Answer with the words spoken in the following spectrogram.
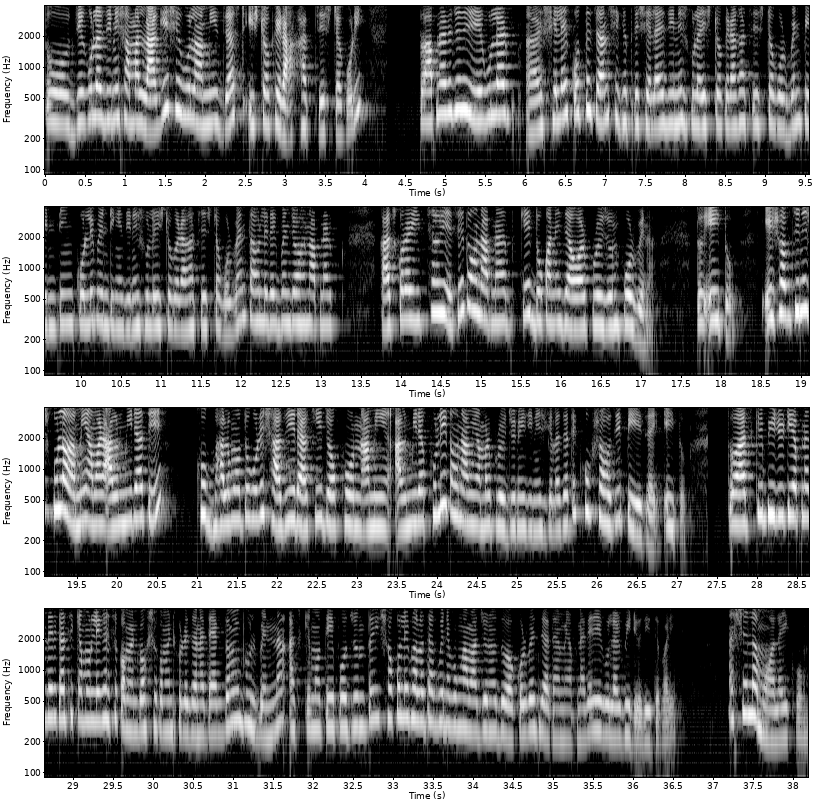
তো যেগুলো জিনিস আমার লাগে, সেগুলো আমি জাস্ট স্টকে রাখার চেষ্টা করি। তো আপনারা যদি রেগুলার সেলাই করতে চান, সেক্ষেত্রে সেলাই জিনিসগুলো স্টকে রাখার চেষ্টা করবেন। পেন্টিং করলে পেন্টিংয়ের জিনিসগুলো স্টকে রাখার চেষ্টা করবেন। তাহলে দেখবেন যখন আপনার কাজ করার ইচ্ছা হয়েছে, তখন আপনাকে দোকানে যাওয়ার প্রয়োজন পড়বে না। তো এই তো। এইসব জিনিসগুলো আমি আমার আলমিরাতে খুব ভালো মতো করে সাজিয়ে রাখি। যখন আমি আলমিরা খুলি, তখন আমি আমার প্রয়োজনীয় জিনিসগুলো যাতে খুব সহজেই পেয়ে যাই। এই তো। তো আজকের ভিডিওটি আপনাদের কাছে কেমন লেগেছে কমেন্ট বক্সে কমেন্ট করে জানাতে একদমই ভুলবেন না। আজকের মতো এ পর্যন্তই। সকলে ভালো থাকবেন এবং আমার জন্য দোয়া করবেন যাতে আমি আপনাদের রেগুলার ভিডিও দিতে পারি। আসসালামু আলাইকুম।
